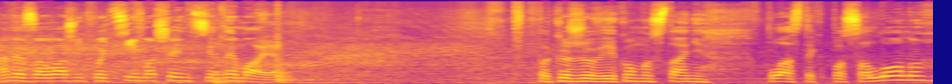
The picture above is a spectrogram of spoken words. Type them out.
У мене зауважень по цій машинці немає. Покажу в якому стані пластик по салону.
